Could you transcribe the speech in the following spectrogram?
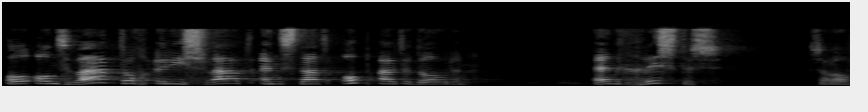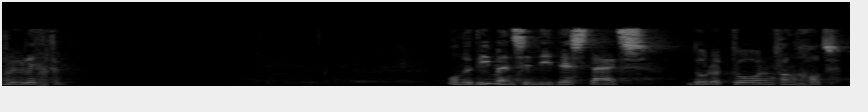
O ontwaak toch u die slaapt en staat op uit de doden. En Christus zal over u lichten. Onder die mensen die destijds door de toren van God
